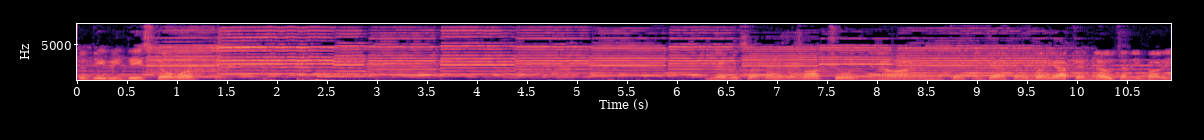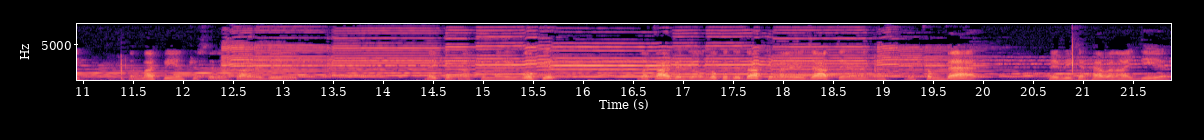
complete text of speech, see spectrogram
the DVD still works though. Yeah, there's a, there's a lot to it, you know. I am again, if anybody out there knows anybody that might be interested in trying to do this, make a documentary. Look at, like I've been doing, look at the documentaries out there, and, and from that, maybe you can have an idea,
